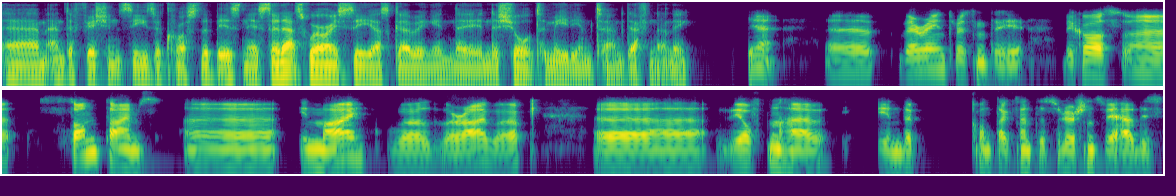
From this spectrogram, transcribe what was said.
um, and efficiencies across the business. So that's where I see us going in the in the short to medium term, definitely. Yeah, uh, very interesting to hear because uh, sometimes uh, in my world where I work, uh, we often have in the contact center solutions we have these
